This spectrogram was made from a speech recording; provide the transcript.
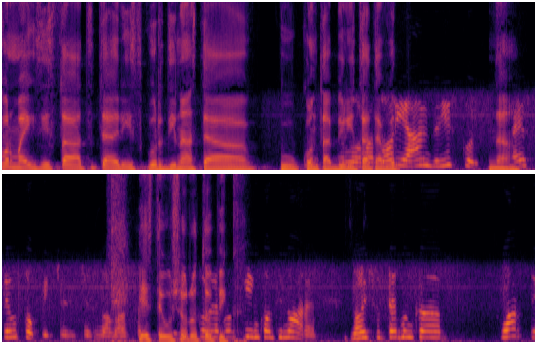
vor mai exista atâtea riscuri din astea cu În contabilitatea... următorii ani, riscuri. Da. Dar Este utopic ce ziceți dumneavoastră. Este ușor Riscurile utopic. vor fi în continuare. Noi suntem încă foarte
